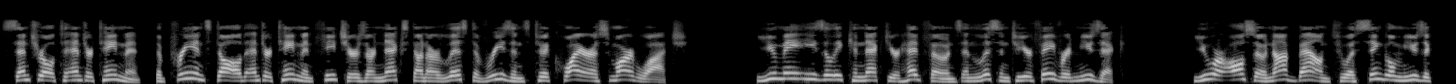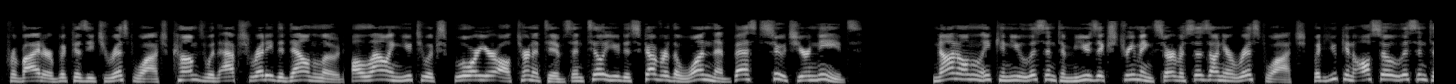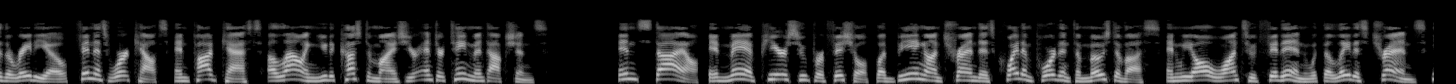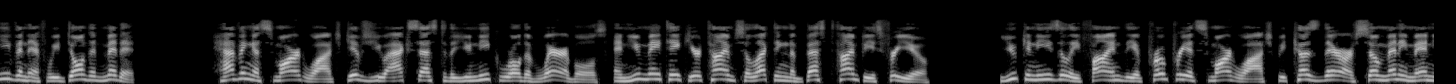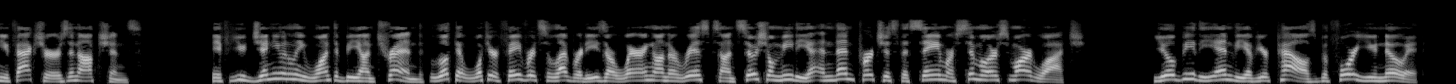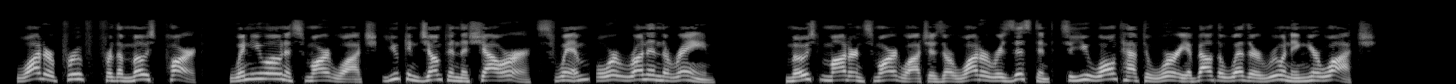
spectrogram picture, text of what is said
Central to entertainment, the pre-installed entertainment features are next on our list of reasons to acquire a smartwatch. You may easily connect your headphones and listen to your favorite music. You are also not bound to a single music provider because each wristwatch comes with apps ready to download, allowing you to explore your alternatives until you discover the one that best suits your needs. Not only can you listen to music streaming services on your wristwatch, but you can also listen to the radio, fitness workouts, and podcasts, allowing you to customize your entertainment options. In style, it may appear superficial, but being on trend is quite important to most of us, and we all want to fit in with the latest trends, even if we don't admit it. Having a smartwatch gives you access to the unique world of wearables, and you may take your time selecting the best timepiece for you. You can easily find the appropriate smartwatch because there are so many manufacturers and options. If you genuinely want to be on trend, look at what your favorite celebrities are wearing on their wrists on social media and then purchase the same or similar smartwatch. You'll be the envy of your pals before you know it. Waterproof, for the most part. When you own a smartwatch, you can jump in the shower, swim, or run in the rain. Most modern smartwatches are water resistant, so you won't have to worry about the weather ruining your watch.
